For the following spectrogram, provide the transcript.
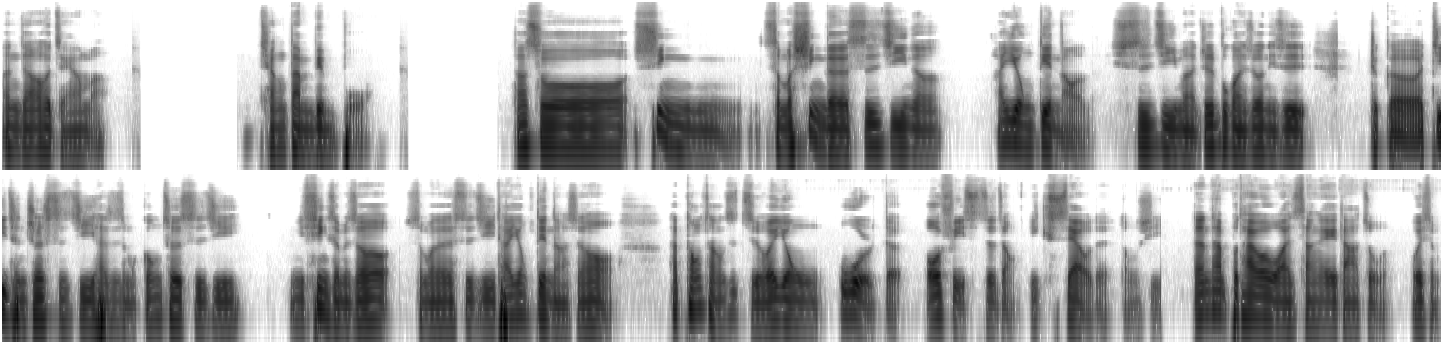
那你知道会怎样吗？枪弹变薄，他说姓什么姓的司机呢？他用电脑司机嘛，就是不管说你是这个计程车司机还是什么公车司机，你姓什么时候什么的司机，他用电脑时候，他通常是只会用 Word、Office 这种 Excel 的东西，但他不太会玩三 A 大作。为什么？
